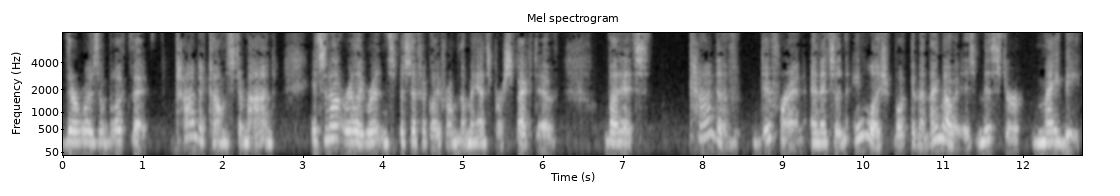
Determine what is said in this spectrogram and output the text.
there was a book that kind of comes to mind. It's not really written specifically from the man's perspective, but it's kind of different and it's an English book and the name of it is Mr. Maybe.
